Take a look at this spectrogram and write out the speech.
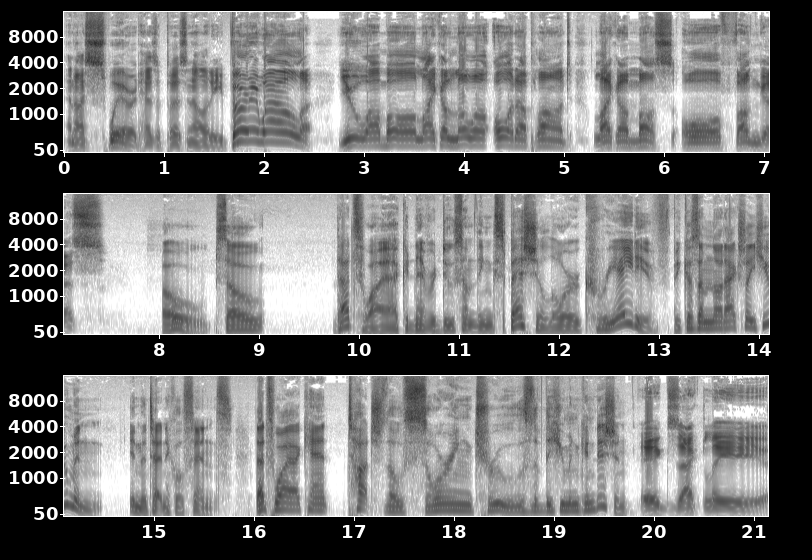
and I swear it has a personality. Very well. You are more like a lower order plant, like a moss or fungus. Oh, so that's why I could never do something special or creative, because I'm not actually human in the technical sense. That's why I can't touch those soaring truths of the human condition. Exactly.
